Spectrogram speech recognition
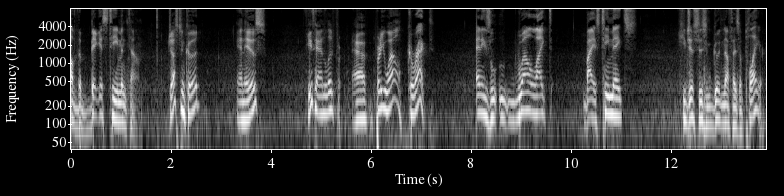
of the biggest team in town? Justin could and is. He's handled it uh, pretty well. Correct. And he's well liked by his teammates. He just isn't good enough as a player.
